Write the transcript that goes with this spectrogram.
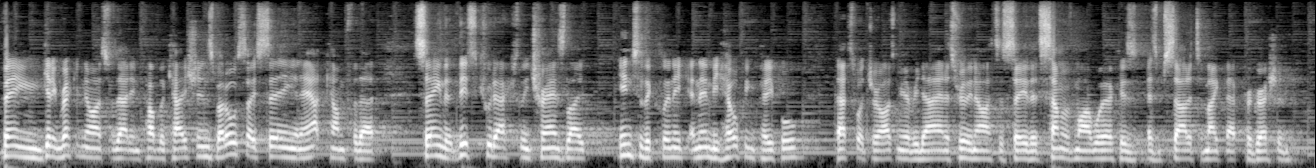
being getting recognised for that in publications, but also seeing an outcome for that, seeing that this could actually translate into the clinic and then be helping people, that's what drives me every day and it's really nice to see that some of my work has, has started to make that progression.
